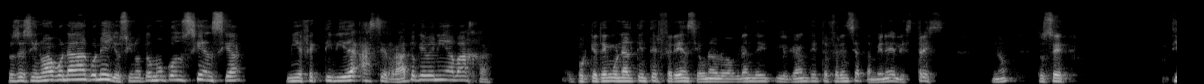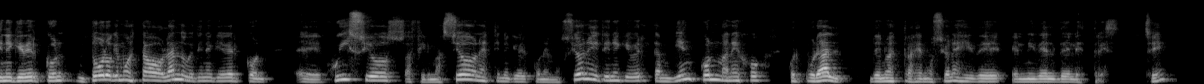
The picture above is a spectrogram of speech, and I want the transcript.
Entonces, si no hago nada con ello, si no tomo conciencia, mi efectividad hace rato que venía baja, porque tengo una alta interferencia. Una de las grandes, interferencias también es el estrés. ¿no? Entonces, tiene que ver con todo lo que hemos estado hablando, que tiene que ver con eh, juicios, afirmaciones, tiene que ver con emociones y tiene que ver también con manejo corporal, de nuestras emociones y del nivel del estrés. ¿Sí?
